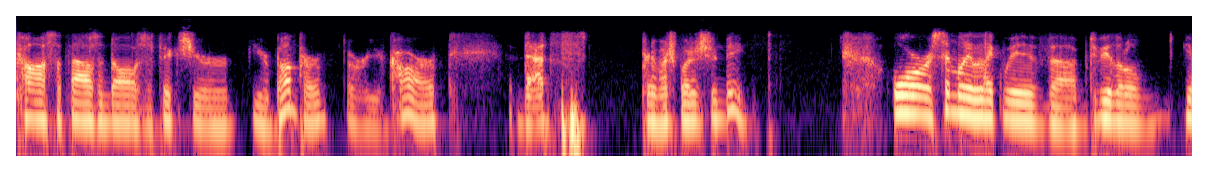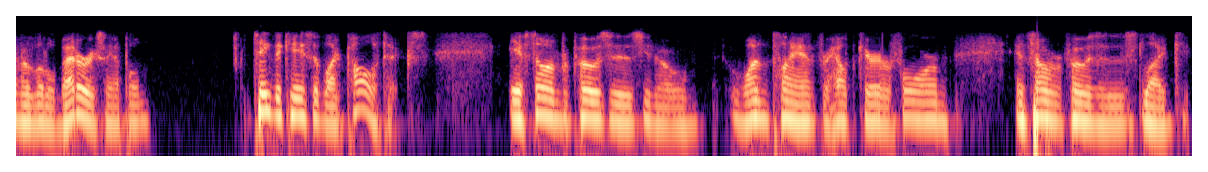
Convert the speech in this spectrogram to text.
costs thousand dollars to fix your your bumper or your car, that's pretty much what it should be. Or similarly, like with uh, to be a little give a little better example, take the case of like politics. If someone proposes, you know, one plan for healthcare reform, and someone proposes like,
